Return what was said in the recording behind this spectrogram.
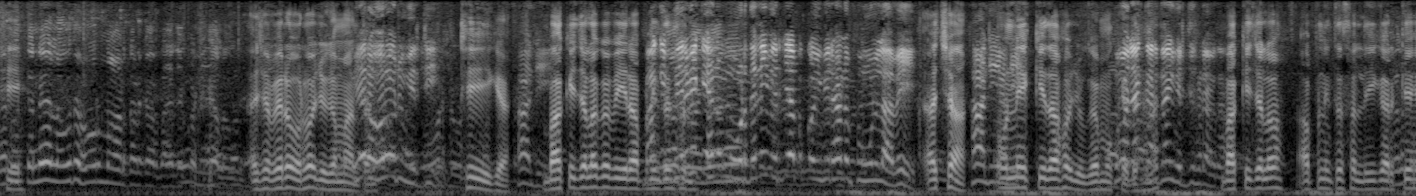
ਜੇ ਕੋਈ ਤਿੰਨੇ ਲਊ ਤੇ ਹੋਰ ਮਾਨਦਣ ਕਰਦਾ ਜੇ ਇਕੱਠੀਆਂ ਲਊ। ਅੱਛਾ ਫਿਰ ਹੋਰ ਹੋ ਜਾਊਗਾ ਫਿਰ ਮਾਨਤਾ ਹੋਰ ਹੋ ਜੂ ਵੀਰ ਜੀ। ਠੀਕ ਹੈ। ਹਾਂਜੀ। ਬਾਕੀ ਚਲੋ ਕੋਈ ਵੀਰ ਆਪਣੀ ਬਾਕੀ ਫਿਰ ਵੀ ਕਿਸੇ ਨੂੰ ਵੀਰ ਜੀ ਆਪ ਕੋਈ ਵੀਰ ਸਾਨੂੰ ਫੋਨ ਲਾਵੇ। ਅੱਛਾ ਹਾਂਜੀ, ਉਹਨੇ 21 ਦਾ ਹੋ ਜਾਊਗਾ ਮੌਕੇ ਤੇ ਕਰਦਾ ਵੀਰ ਜੀ ਥੋੜਾ ਬਾਕੀ ਚਲੋ ਆਪਣੀ ਤਸੱਲੀ ਕਰਕੇ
